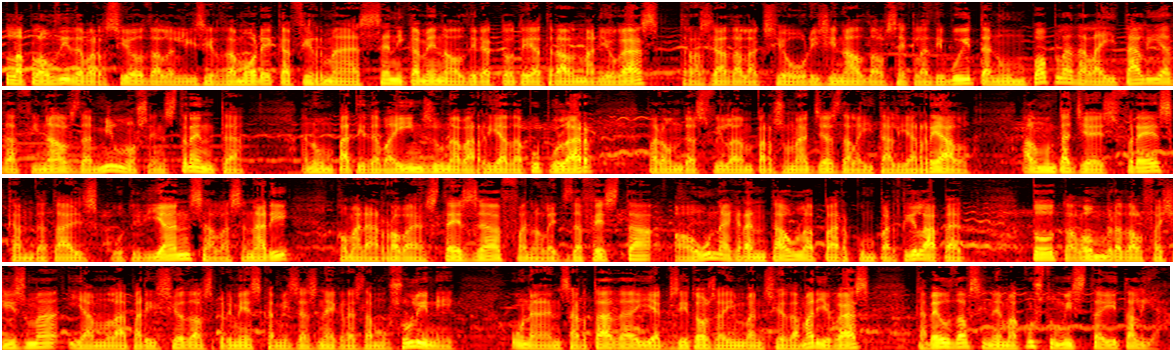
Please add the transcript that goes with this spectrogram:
L'aplaudida versió de l'Elisir d'Amore que afirma escènicament el director teatral Mario Gas trasllada l'acció original del segle XVIII en un poble de la Itàlia de finals de 1930, en un pati de veïns una barriada popular per on desfilen personatges de la Itàlia real. El muntatge és fresc, amb detalls quotidians a l'escenari, com ara roba estesa, fanalets de festa o una gran taula per compartir l'àpat, tot a l'ombra del feixisme i amb l'aparició dels primers camises negres de Mussolini, una encertada i exitosa invenció de Mario Gas que veu del cinema costumista italià.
